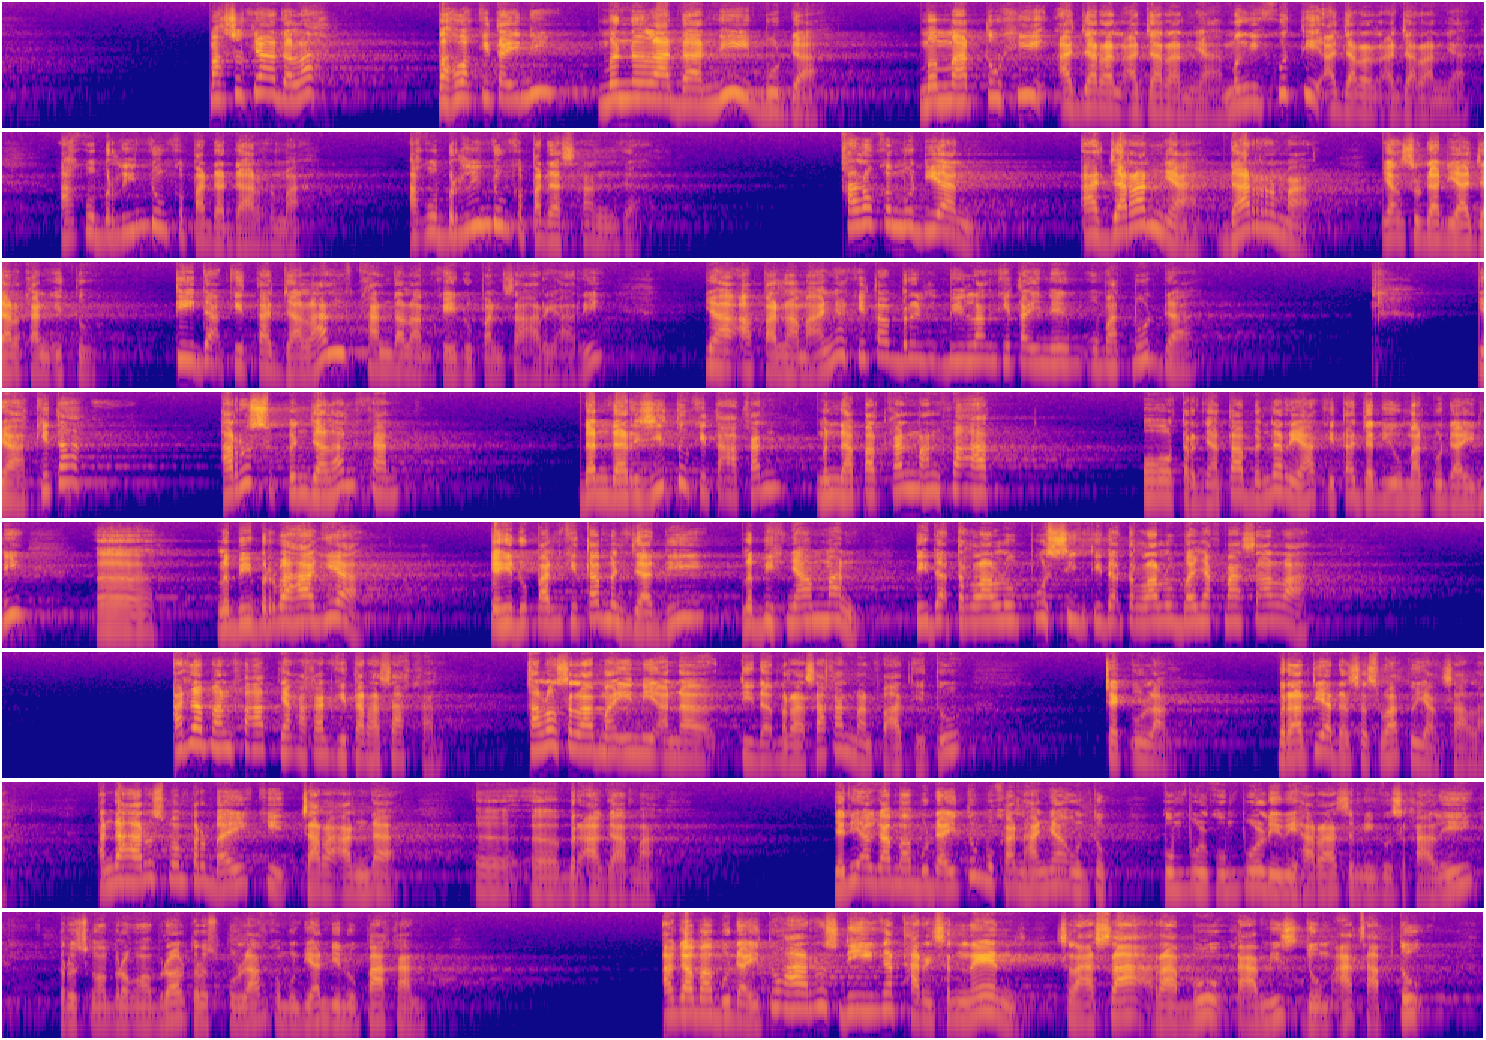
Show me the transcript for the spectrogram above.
Maksudnya adalah bahwa kita ini meneladani Buddha mematuhi ajaran-ajarannya, mengikuti ajaran-ajarannya. Aku berlindung kepada Dharma. Aku berlindung kepada Sangga. Kalau kemudian ajarannya, Dharma yang sudah diajarkan itu tidak kita jalankan dalam kehidupan sehari-hari, ya apa namanya kita bilang kita ini umat Buddha ya kita harus menjalankan dan dari situ kita akan mendapatkan manfaat. Oh ternyata benar ya kita jadi umat Buddha ini eh, lebih berbahagia. Kehidupan kita menjadi lebih nyaman, tidak terlalu pusing, tidak terlalu banyak masalah. Ada manfaat yang akan kita rasakan. Kalau selama ini Anda tidak merasakan manfaat itu, cek ulang. Berarti ada sesuatu yang salah. Anda harus memperbaiki cara Anda e, e, beragama. Jadi agama Buddha itu bukan hanya untuk kumpul-kumpul di wihara seminggu sekali, terus ngobrol-ngobrol, terus pulang, kemudian dilupakan. Agama Buddha itu harus diingat hari Senin, Selasa, Rabu, Kamis, Jumat, Sabtu,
